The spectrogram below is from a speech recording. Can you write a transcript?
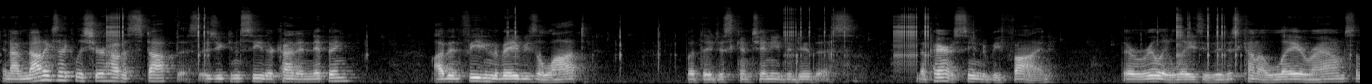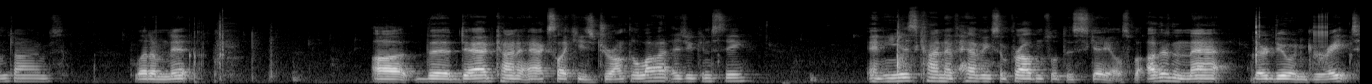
and I'm not exactly sure how to stop this. As you can see, they're kind of nipping. I've been feeding the babies a lot, but they just continue to do this. The parents seem to be fine. They're really lazy. They just kind of lay around sometimes. Let them nip. Uh, the dad kind of acts like he's drunk a lot, as you can see. And he is kind of having some problems with his scales. But other than that, they're doing great.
